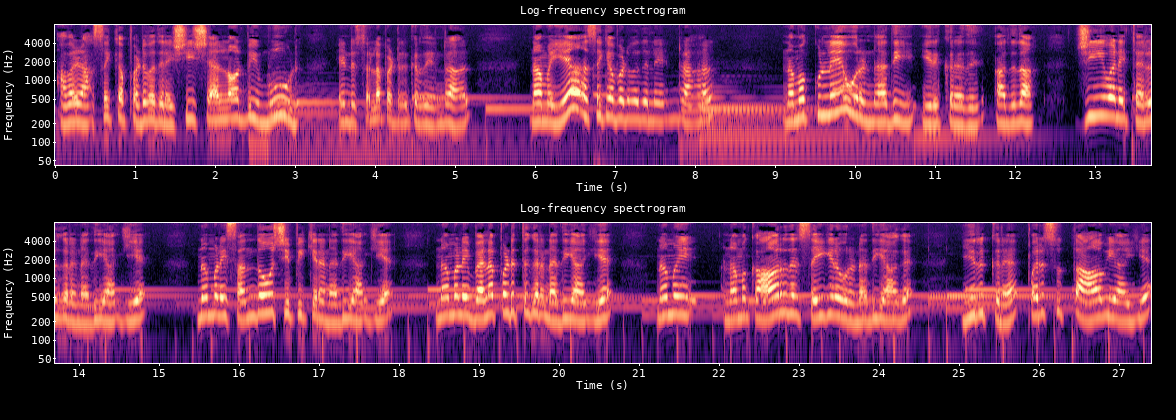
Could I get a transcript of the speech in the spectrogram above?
அவள் அசைக்கப்படுவதில்லை? She shall not be moved என்று சொல்லப்பட்டிருக்கிறது என்றால் நாம் ஏன் அசைக்கப்படுவதில்லை என்றால் நமக்குள்ளே ஒரு நதி இருக்கிறது. அதுதான் ஜீவனை தருகிற நதியாகிய நம்மளை சந்தோஷிப்பிக்கிற நதியாகிய நம்மளை பலப்படுத்துகிற நதியாகிய நம்மை நமக்கு ஆறுதல் செய்கிற ஒரு நதியாக இருக்கிற பரிசுத்த ஆவியாகிய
